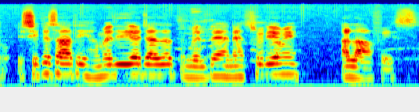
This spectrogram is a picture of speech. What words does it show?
तो इसी के साथ ही हमें दी इजाज़त, मिलते हैं नेक्स्ट वीडियो में। अल्लाह हाफिज़।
